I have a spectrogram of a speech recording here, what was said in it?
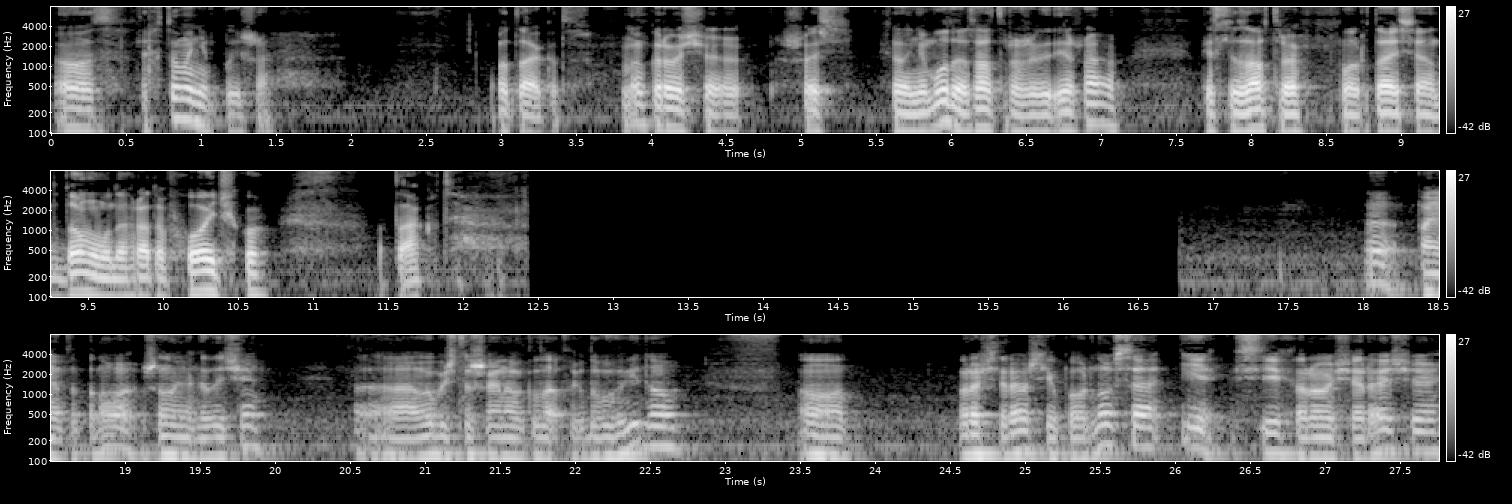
От. Та хто мені пише? Отак от. Ну, коротше, щось сьогодні буде, завтра вже від'їжджаю. Післязавтра повертаюся додому, буду грати в хоєчку. Отак от. Е, Пані та панове, шановні глядачі, вибачте, що я не викладав так довго відео. Врешті-решт я повернувся і всі хороші речі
